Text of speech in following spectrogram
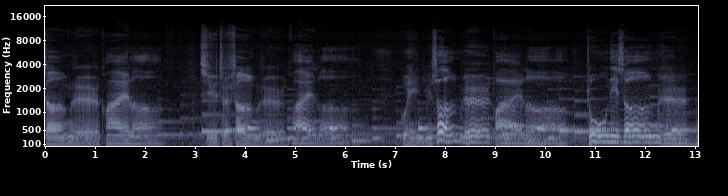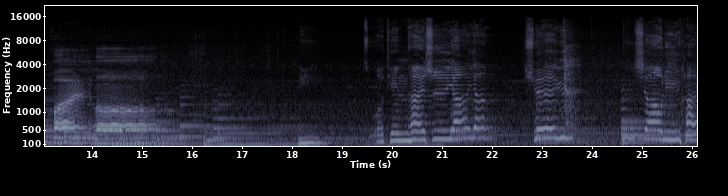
生日快乐，徐志生日快乐，闺女生日快乐，祝你生日快乐。你昨天还是牙牙学语的小女孩，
